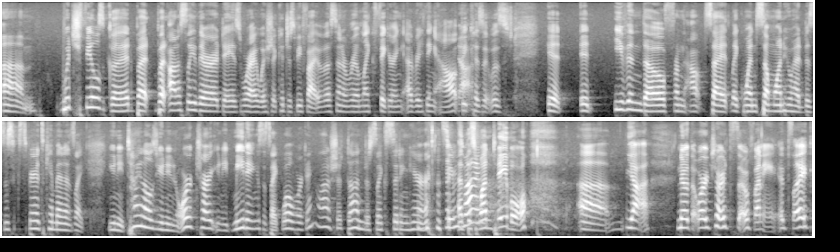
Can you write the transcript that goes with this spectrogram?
um, which feels good. But but honestly, there are days where I wish it could just be five of us in a room, like figuring everything out, Yeah. because it was it it even though from the outside, like when someone who had business experience came in and it's like, you need titles, you need an org chart, you need meetings. It's like, well, we're getting a lot of shit done just like sitting here Seems at this one table. Um, Yeah. No, the org chart's so funny. It's like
